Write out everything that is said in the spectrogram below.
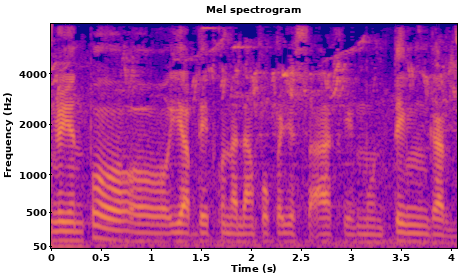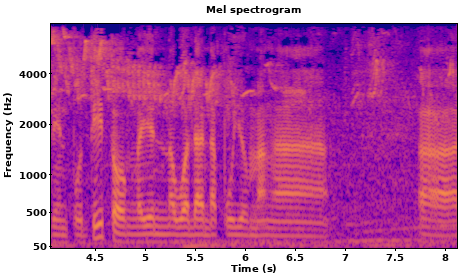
Ngayon po, oh, i-update ko na lang po kayo sa aking munting garden po dito. Ngayon nawala na po yung mga uh,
